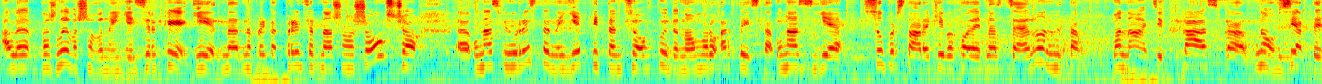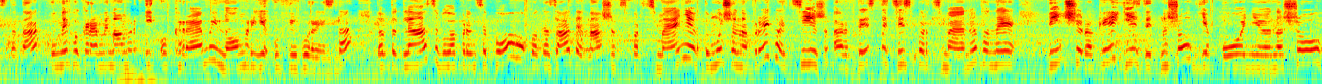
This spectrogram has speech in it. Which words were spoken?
Але важливо, що вони є зірки. І на- наприклад, принцип нашого шоу, що е, у нас фігуристи не є підтанцьовкою до номеру артиста. У нас є суперстар, який виходить на сцену, там Монатік, Казка, ну всі артисти, так у них окремий номер і окремий номер є у фігуриста. Тобто для нас це було принципово показати наших спортсменів, тому що, наприклад, ці ж артисти, ці спортсмени, вони в інші роки їздять на шоу в Японію, на шоу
